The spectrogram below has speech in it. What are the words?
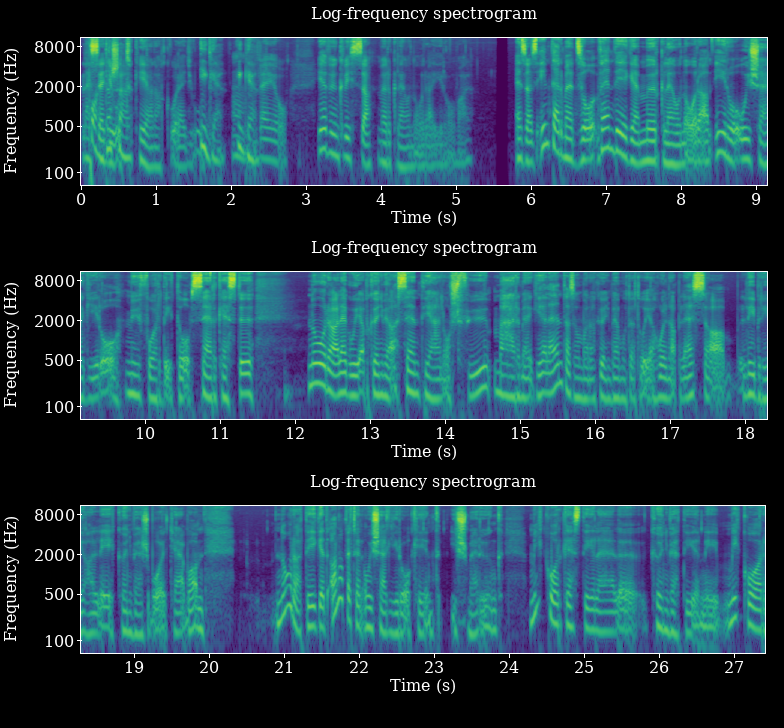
Lesz pontosan. egy út, kialakul egy út. Igen, hmm, igen. De jó. Jövünk vissza Mörk Leonóra íróval. Ez az Intermezzo, vendégem Mörk Leonóra, író, újságíró, műfordító, szerkesztő. Nóra a legújabb könyve a Szent János Fű, már megjelent, azonban a könyv bemutatója holnap lesz a Libri Allé könyvesboltjában. Nóra, téged alapvetően újságíróként ismerünk. Mikor kezdtél el könyvet írni? Mikor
